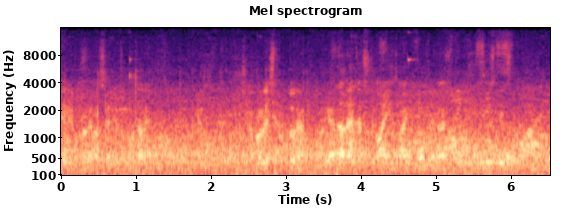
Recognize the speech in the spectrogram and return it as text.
sé con le strutture, perché ad adesso si va in, va in, in, in, in, in, in, in, in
